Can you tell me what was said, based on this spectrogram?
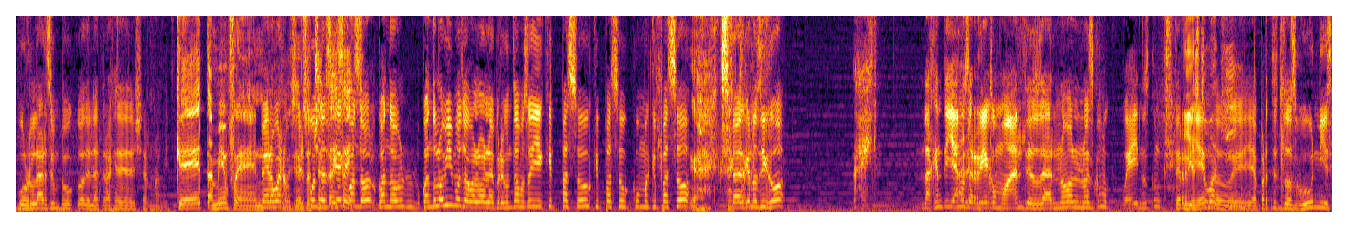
burlarse un poco de la tragedia de Chernobyl. Que también fue en Pero bueno, el punto es que 1986. cuando, cuando, cuando lo vimos, luego, luego le preguntamos, oye, ¿qué pasó? ¿Qué pasó? ¿Cómo qué pasó? ¿Sabes qué nos dijo? Ay, la gente ya no se ríe como antes, o sea, no, no es como, güey, no es como que esté riendo, güey. Y aparte los Goonies.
